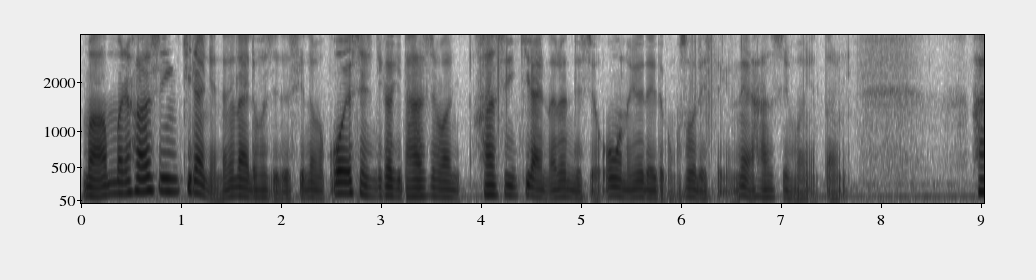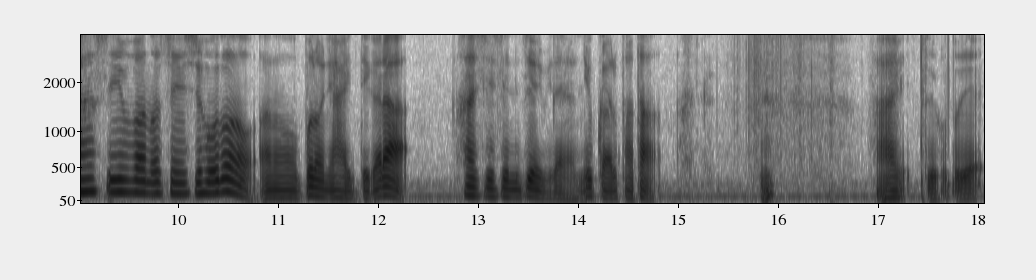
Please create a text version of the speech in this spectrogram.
まああんまり阪神嫌いにはならないでほしいですけども、こういう選手に限って阪神は阪神嫌いになるんですよ。大野雄大とかもそうでしたけどね、阪神ファンやったのに。阪神ファンの選手ほど、あの、プロに入ってから、阪神戦に強いみたいなのによくあるパターン。はい、ということで、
